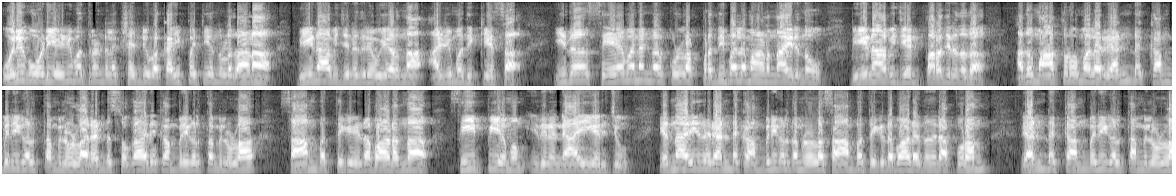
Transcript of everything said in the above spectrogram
ഒരു കോടി എഴുപത്തിരണ്ട് ലക്ഷം രൂപ കൈപ്പറ്റി എന്നുള്ളതാണ് വീണ വിജയനെതിരെ ഉയർന്ന അഴിമതി കേസ്. ഇത് സേവനങ്ങൾക്കുള്ള പ്രതിഫലമാണെന്നായിരുന്നു വീണ വിജയൻ പറഞ്ഞിരുന്നത്. അത് മാത്രവുമല്ല രണ്ട് കമ്പനികൾ തമ്മിലുള്ള രണ്ട് സ്വകാര്യ കമ്പനികൾ തമ്മിലുള്ള സാമ്പത്തിക ഇടപാടെന്ന് സി പി എമ്മും ഇതിനെ ന്യായീകരിച്ചു. എന്നാൽ ഇത് രണ്ട് കമ്പനികൾ തമ്മിലുള്ള സാമ്പത്തിക ഇടപാട് എന്നതിനപ്പുറം രണ്ട് കമ്പനികൾ തമ്മിലുള്ള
